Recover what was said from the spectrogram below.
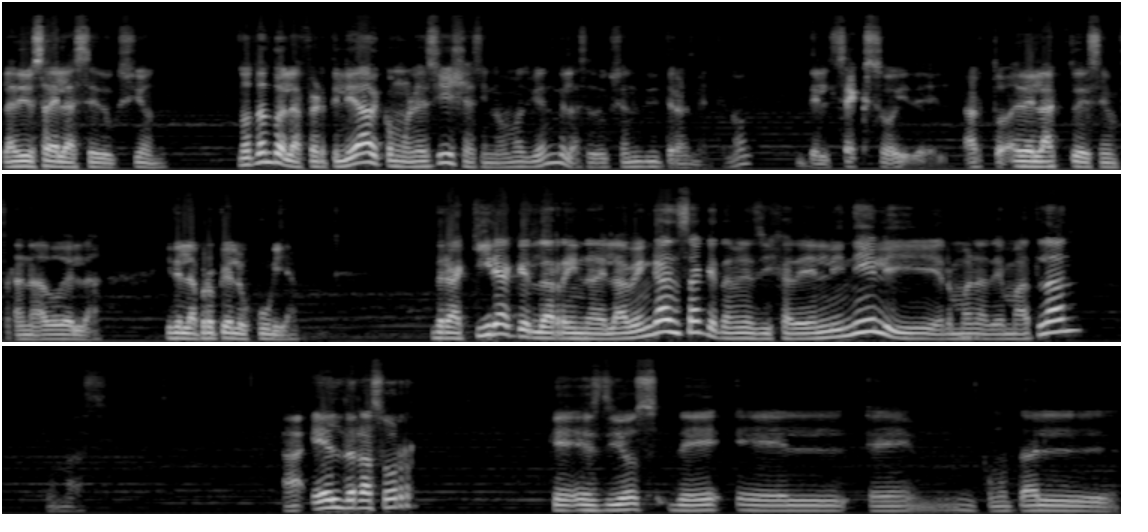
la diosa de la seducción. No tanto de la fertilidad como les decía, sino más bien de la seducción literalmente, ¿no? Del sexo y del acto, del desenfrenado de la, y de la propia lujuria. Drakira, que es la reina de la venganza, que también es hija de Enlinil y hermana de Matlan. ¿Qué más? A Eldrazor, que es dios de el. Em, como tal.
